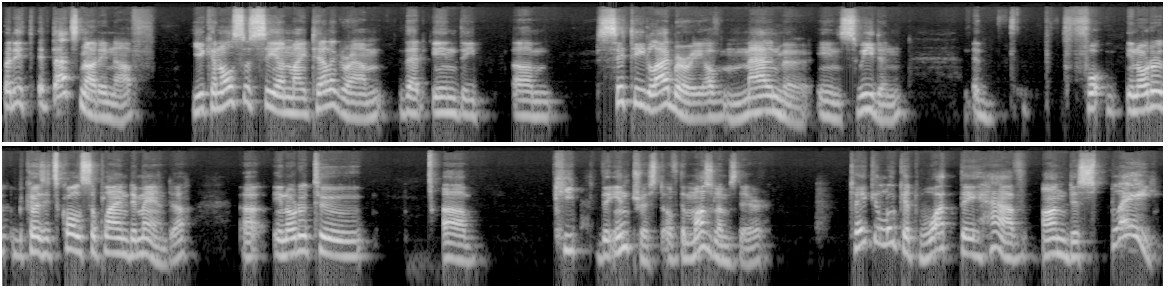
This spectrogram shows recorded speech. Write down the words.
But it, if that's not enough, you can also see on my Telegram that in the um, city library of Malmö in Sweden, for in order because it's called supply and demand uh, uh, in order to uh, keep the interest of the muslims there take a look at what they have on display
